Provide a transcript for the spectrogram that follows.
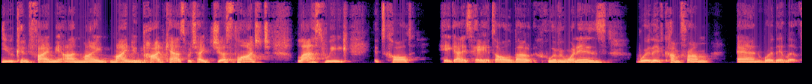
You can find me on my my new podcast, which I just launched last week. It's called Hey Guys Hey. It's all about who everyone is, where they've come from, and where they live.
